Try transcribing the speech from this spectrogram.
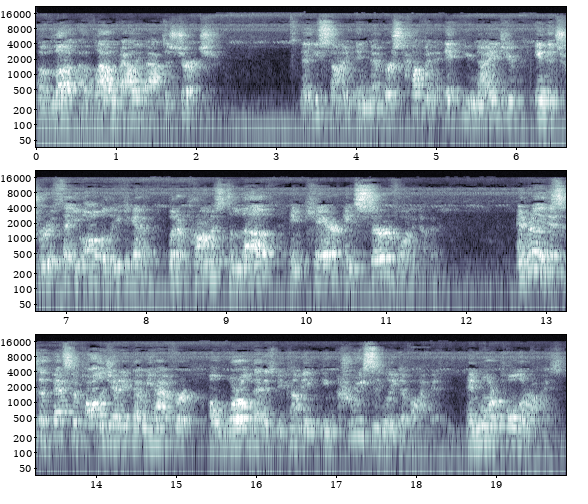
of, of Loudoun Valley Baptist Church, that you signed in members covenant. It united you in the truth that you all believe together, but a promise to love and care and serve one another. And really, this is the best apologetic that we have for a world that is becoming increasingly divided and more polarized.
